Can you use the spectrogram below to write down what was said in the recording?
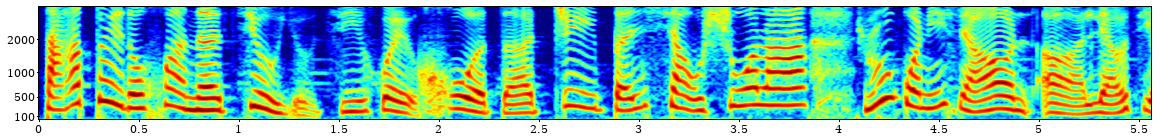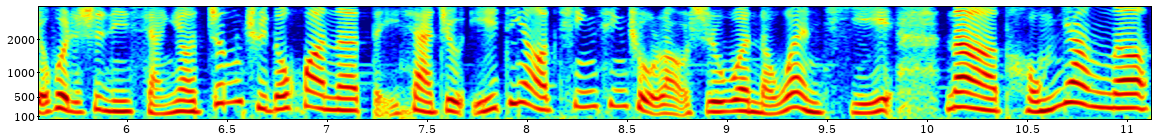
答对的话呢，就有机会获得这本小说啦。如果你想要呃了解，或者是你想要争取的话呢，等一下就一定要听清楚老师问的问题。那同样呢，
